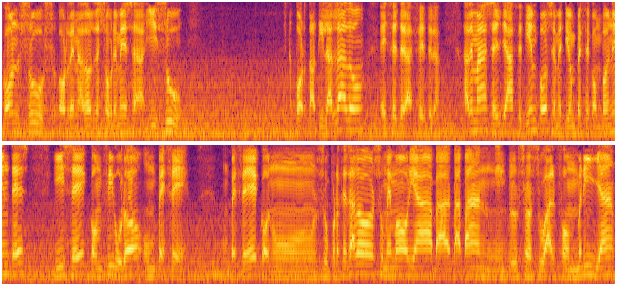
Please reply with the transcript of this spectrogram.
con sus ordenador de sobremesa y su portátil al lado, etcétera, etcétera. Además, él ya hace tiempo se metió en PC Componentes y se configuró un PC un PC con un, su procesador, su memoria, incluso su alfombrilla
